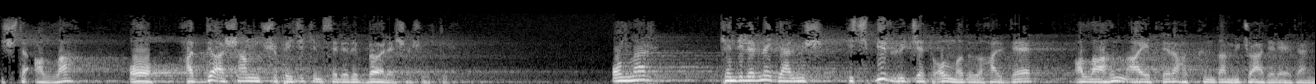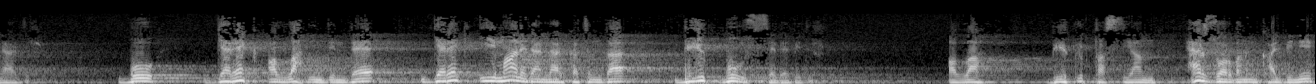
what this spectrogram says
İşte Allah o haddi aşan şüpheci kimseleri böyle şaşırtır. Onlar kendilerine gelmiş hiçbir hüccet olmadığı halde Allah'ın ayetleri hakkında mücadele edenlerdir. Bu gerek Allah indinde gerek iman edenler katında büyük buz sebebidir. Allah büyüklük taslayan her zorbanın kalbini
